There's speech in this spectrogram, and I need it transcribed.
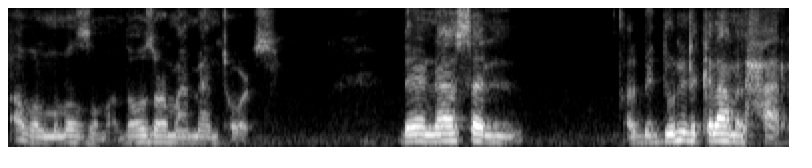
of المنظمة. Those are my mentors. دول الناس ال- اللي بيدوني الكلام الحار.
